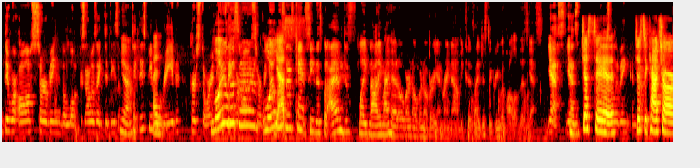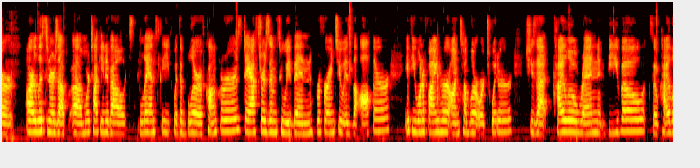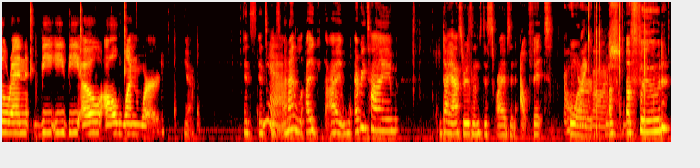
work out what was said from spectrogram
they were all serving the looks. I was like, did these Yeah. did these people And- read her story? Loyal Because they were all listeners, loyal. Yes. listeners can't see this, but I am just like nodding my head over and over and over again right now because I just agree with all of this. Yes. Yes, yes. Just to just to catch our our listeners up, um, we're talking about landscape with a blur of conquerors. Diasterisms, who we've been referring to, is the author. If you want to find her on Tumblr or Twitter, she's at Kylo Ren Vivo. So Kylo Ren V E V O, all one word. Yeah, it's, it's Yeah. and I, I I every time Diasterisms describes an outfit Oh or a, a food,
